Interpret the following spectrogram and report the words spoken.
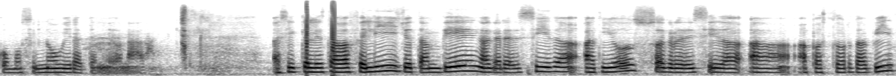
como si no hubiera tenido nada. Así que él estaba feliz, yo también, agradecida a Dios, agradecida a, Pastor David,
